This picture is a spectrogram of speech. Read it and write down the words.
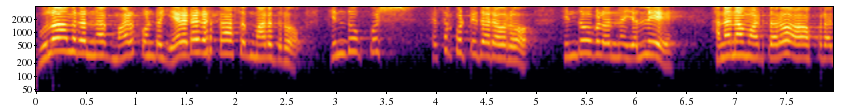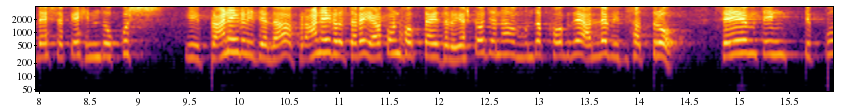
ಗುಲಾಮರನ್ನಾಗಿ ಮಾಡಿಕೊಂಡು ಎರಡೆರಡು ಕಾಸಿಗೆ ಮಾರಿದ್ರು. ಹಿಂದೂ ಕುಶ್ ಹೆಸರು ಕೊಟ್ಟಿದ್ದಾರೆ ಅವರು. ಹಿಂದೂಗಳನ್ನು ಎಲ್ಲಿ ಹನನ ಮಾಡ್ತಾರೋ ಆ ಪ್ರದೇಶಕ್ಕೆ ಹಿಂದೂ ಕುಶ್ ಈ ಪ್ರಾಣಿಗಳಿದೆಯಲ್ಲ ಪ್ರಾಣಿಗಳ ಥರ ಎಳ್ಕೊಂಡು ಹೋಗ್ತಾ ಇದ್ರು. ಎಷ್ಟೋ ಜನ ಮುಂದಕ್ಕೆ ಹೋಗದೆ ಅಲ್ಲೇ ಬಿದ್ದು ಸತ್ರು. Same thing Tipu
